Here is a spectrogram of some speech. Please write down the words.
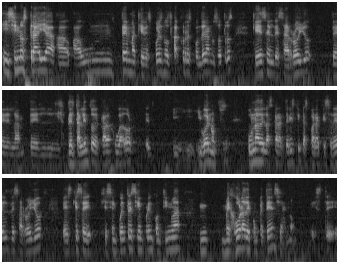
y sí nos trae a, un tema que después nos va a corresponder a nosotros, que es el desarrollo del, del talento de cada jugador y bueno, pues, una de las características para que se dé el desarrollo es que se, que se encuentre siempre en continua mejora de competencia, ¿no? Este,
